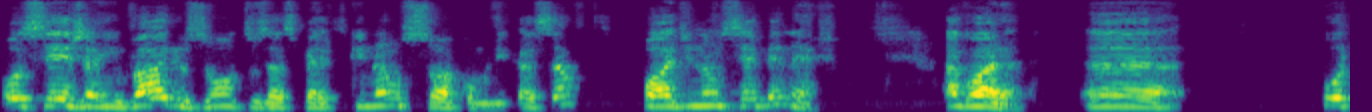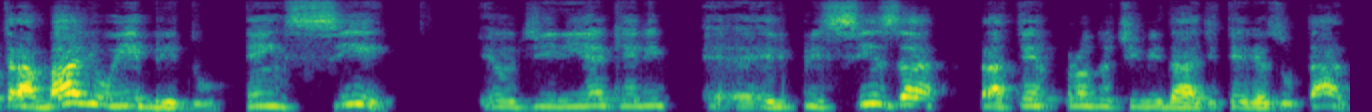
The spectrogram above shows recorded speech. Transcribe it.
ou seja, em vários outros aspectos que não só a comunicação, pode não ser benéfico. Agora, ah, o trabalho híbrido em si, eu diria que ele, eh, ele precisa, para ter produtividade e ter resultado,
